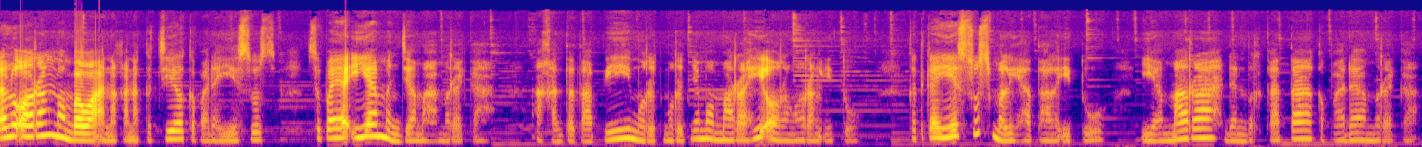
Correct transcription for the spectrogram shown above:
Lalu orang membawa anak-anak kecil kepada Yesus supaya ia menjamah mereka. Akan tetapi murid-muridnya memarahi orang-orang itu. Ketika Yesus melihat hal itu, ia marah dan berkata kepada mereka,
